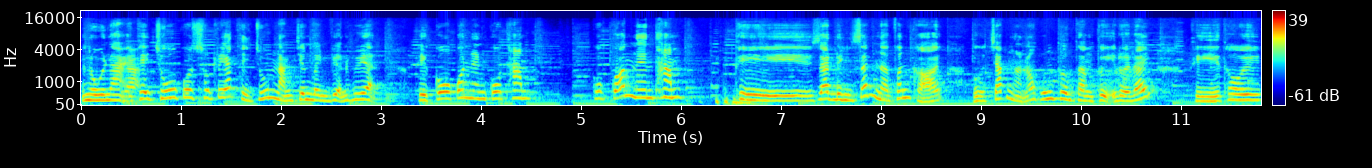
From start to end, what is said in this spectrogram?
Lùi lại. Dạ. thế chú có sốt rét thì chú nằm trên bệnh viện huyện. Thì cô có nên cô thăm? Cô có nên thăm? Thì gia đình rất là phấn khởi. Ừ, chắc là nó cũng thương thằng Thụy rồi đấy. Thì thôi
